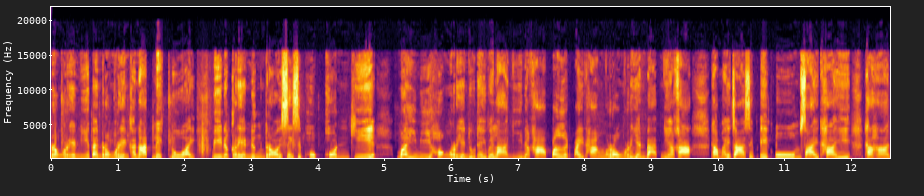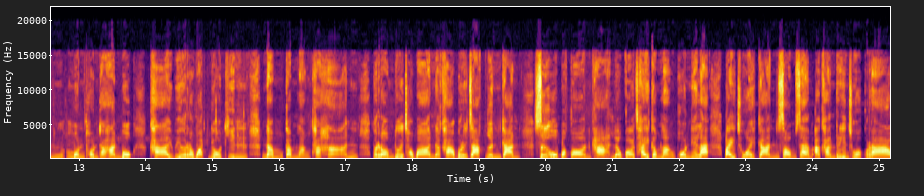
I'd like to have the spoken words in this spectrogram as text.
โรงเรียนนี้เป็นโรงเรียนขนาดเล็กด้วย มีนักเรียน 146 คนที่ไม่มีห้องเรียนอยู่ในเวลานี้นะคะ เปิดไปทั้งโรงเรียนแบบนี้ค่ะทำให้จ่าสิบเอกโอม สายไทย ทหารมณฑลทหารบก ค่ายเวีรวัตรโยธินนำกำลังทหาร พร้อมด้วยชาวบ้านนะคะ บริจาคเงินกัน ซื้ออุปกรณ์ค่ะ แล้วก็ใช้กำลังพลนี่แหละ ไปช่วยกันซ่อมแซมอาคารเรียนชั่วคราว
